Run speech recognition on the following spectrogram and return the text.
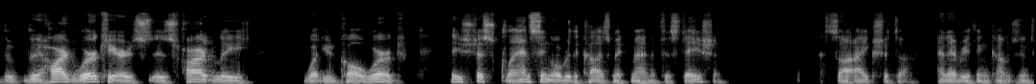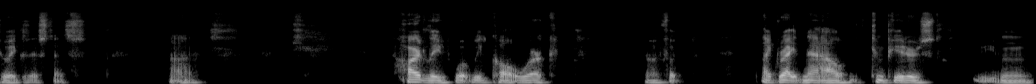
the, the hard work here is, is hardly what you'd call work. He's just glancing over the cosmic manifestation, sa aikshita, and everything comes into existence. Uh, hardly what we'd call work. You know, it, like right now, computers, you,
